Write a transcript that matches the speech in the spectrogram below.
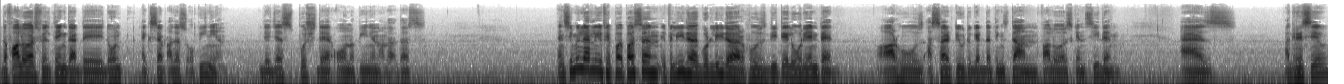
the followers will think that they don't accept others' opinion they just push their own opinion on others. And similarly, if a person, if a leader, good leader who's detail oriented or who's assertive to get the things done, followers can see them as aggressive.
